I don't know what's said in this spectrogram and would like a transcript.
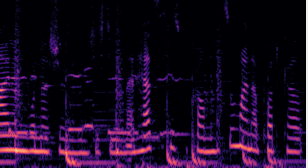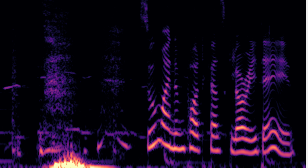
Einen wunderschönen wünsche ich dir und ein herzliches Willkommen zu meiner Podcast, zu meinem Podcast Glory Days.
